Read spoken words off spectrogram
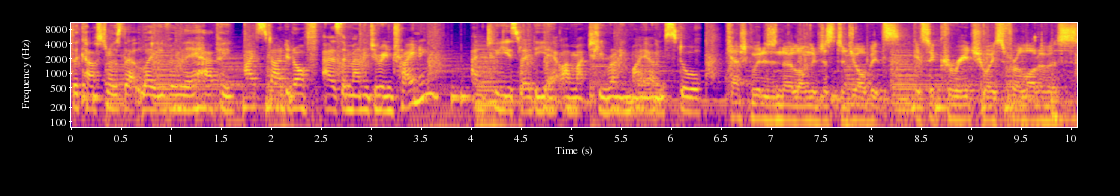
The customers that leave and they're happy. I started off as a manager in training, and two years later, yeah, I'm actually running my own store. Cash Converters is no longer just a job, it's, it's a career choice for a lot of us.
